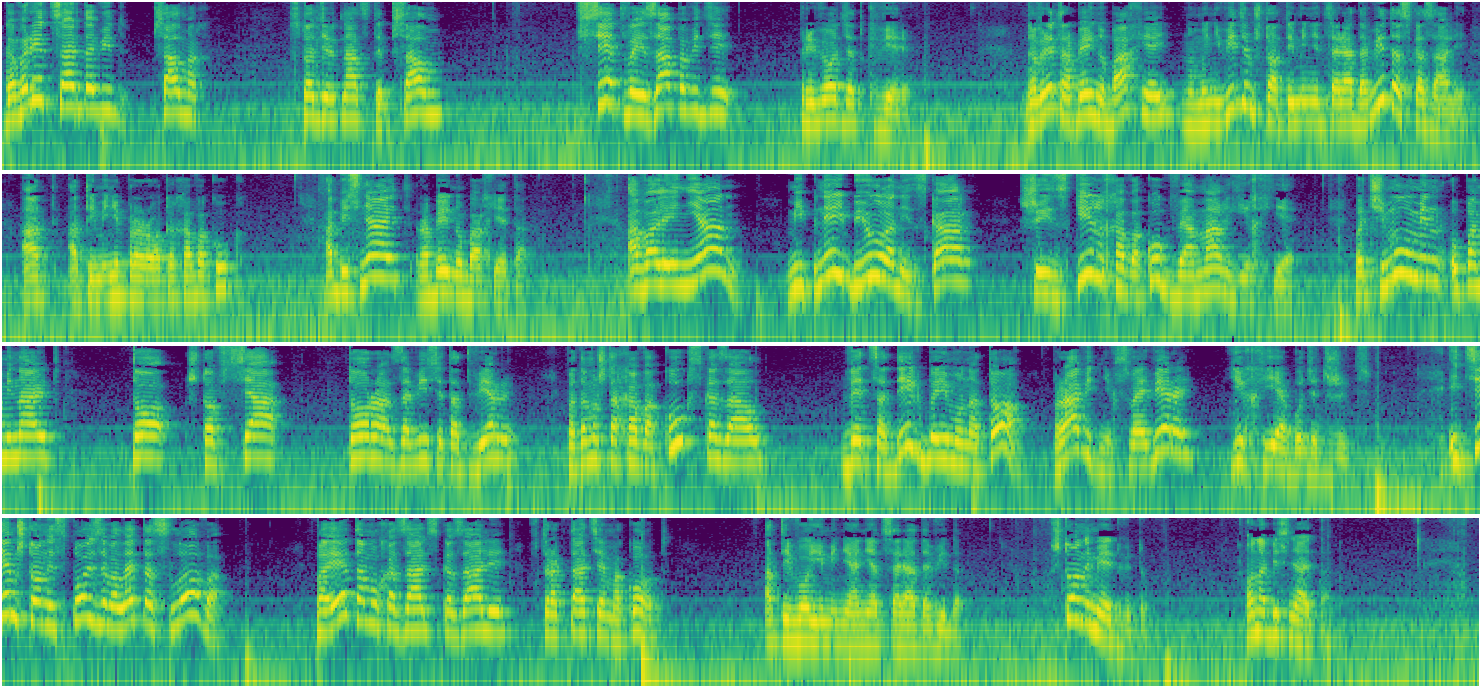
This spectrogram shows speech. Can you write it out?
Говорит царь Давид псалмах, 119 псалм, все твои заповеди приводят к вере. Говорит Рабейну Бахьей, но мы не видим, что от имени царя Давида сказали, а от, от имени пророка Хавакук. Объясняет Рабейну Бахьей так. Аваленьян мипней биура низкар шизкир Хавакук веамар ихе. Почему упоминают то, что вся Тора зависит от веры? Потому что Хавакук сказал, Вецадик бы ему на то, праведник своей верой, Ихе будет жить. И тем, что он использовал это слово, поэтому Хазаль сказали в трактате Макот от его имени, а не от царя Давида. Что он имеет в виду? Он объясняет так.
